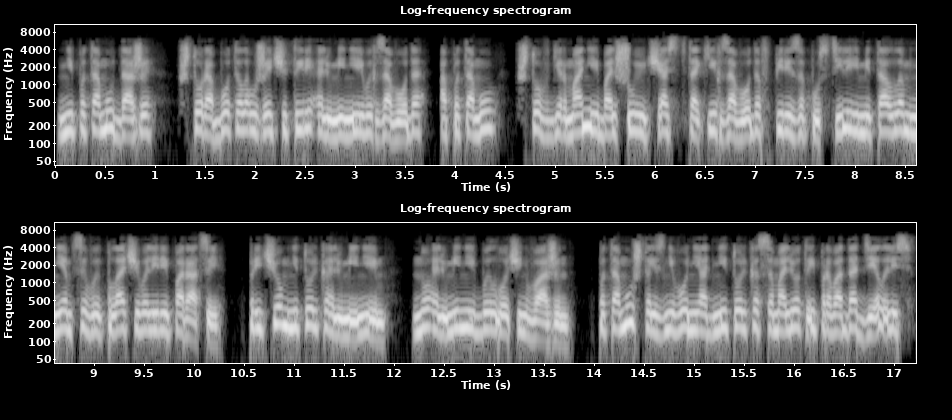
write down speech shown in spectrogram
Не потому даже, что работало уже четыре алюминиевых завода, а потому, что в Германии большую часть таких заводов перезапустили и металлом немцы выплачивали репарации. Причем не только алюминием, но алюминий был очень важен, потому что из него не одни только самолеты и провода делались,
